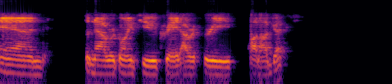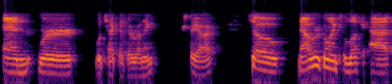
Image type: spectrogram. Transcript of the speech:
And so now we're going to create our three pod objects and we're, we'll check that they're running, which they are. So now we're going to look at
